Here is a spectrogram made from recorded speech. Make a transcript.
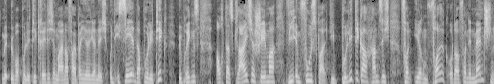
über Politik rede ich in meiner Familie nicht. Und ich sehe in der Politik übrigens auch das gleiche Schema wie im Fußball. Die Politiker haben sich von ihrem Volk oder von den Menschen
